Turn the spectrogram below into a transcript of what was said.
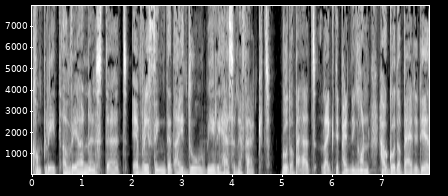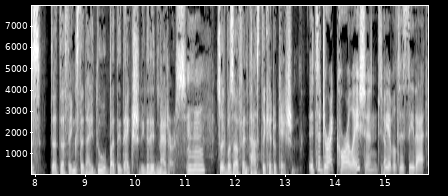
complete awareness that everything that I do really has an effect. Good or bad, like depending on how good or bad it is, the, the things that I do, but it actually, that it matters. Mm-hmm. So it was a fantastic education. It's a direct correlation to be able to see that.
